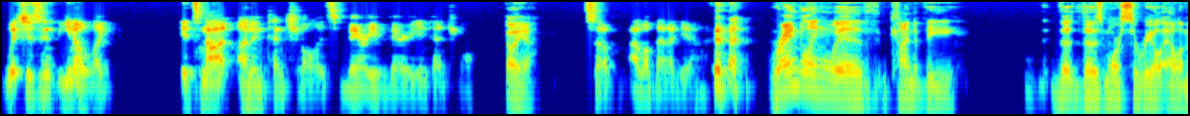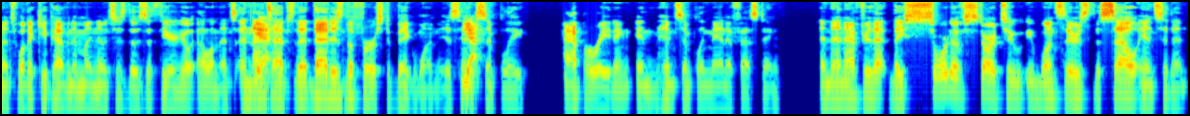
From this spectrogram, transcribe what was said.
Which isn't, you know, like it's not unintentional. It's very, very intentional. Oh yeah. So I love that idea. wrangling with kind of the, the those more surreal elements what i keep having in my notes is those ethereal elements and that's Yeah. abs- that that is the first big one is him Yeah. simply apparating and him simply manifesting and then after that they sort of start to once there's the cell incident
